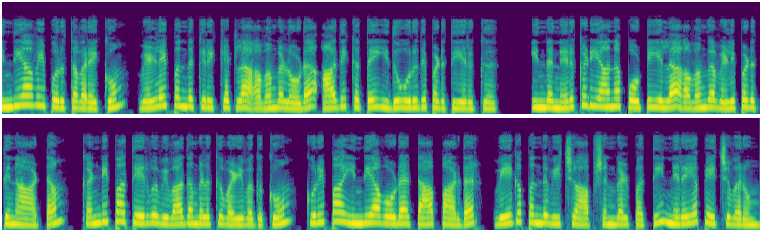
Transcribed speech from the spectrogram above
இந்தியாவை பொறுத்தவரைக்கும் வெள்ளைப்பந்து கிரிக்கெட்ல அவங்களோட ஆதிக்கத்தை இது உறுதிப்படுத்தியிருக்கு. இந்த நெருக்கடியான போட்டியில அவங்க வெளிப்படுத்தின ஆட்டம் கண்டிப்பா தேர்வு விவாதங்களுக்கு வழிவகுக்கும். குறிப்பா இந்தியாவோட டாப் ஆர்டர் வேகப்பந்து வீச்சு ஆப்ஷன்கள் பத்தி நிறைய பேச்சு வரும்.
